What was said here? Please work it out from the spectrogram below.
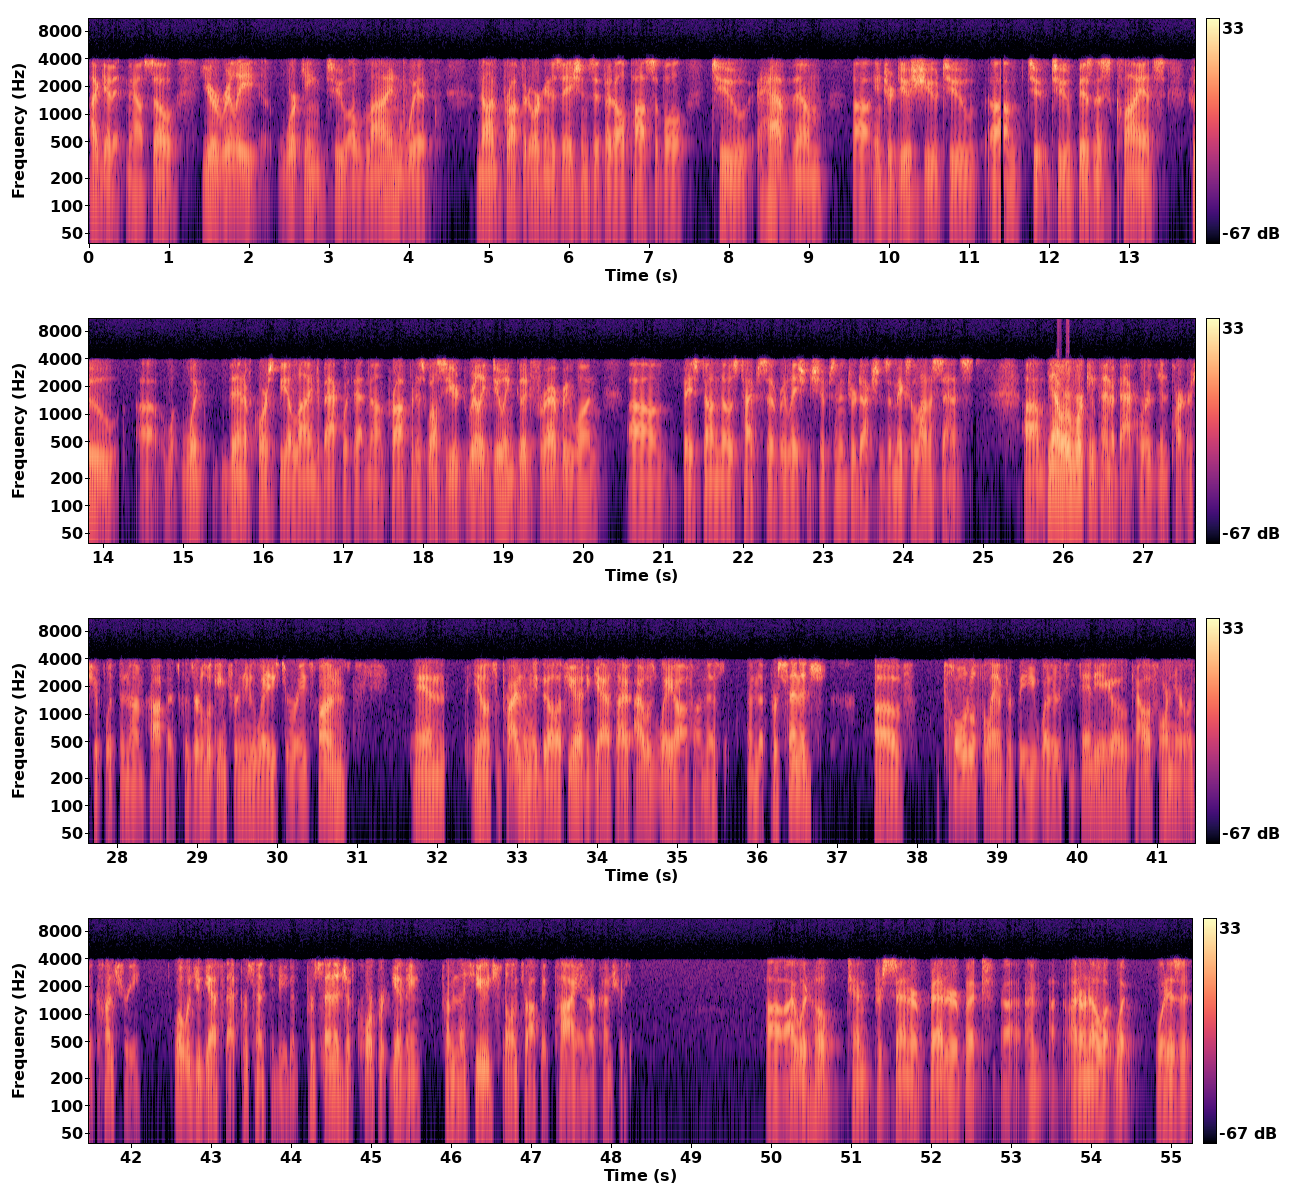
I get it now. So you're really working to align with nonprofit organizations, if at all possible, to have them uh, introduce you to um, to to business clients who uh, would then, of course, be aligned back with that nonprofit as well. So you're really doing good for everyone uh, based on those types of relationships and introductions. It makes a lot of sense. Um, yeah, we're working kind of backwards in partnership with the nonprofits because they're looking for new ways to raise funds. And you know, surprisingly, Bill, if you had to guess, I, I was way off on this. And the percentage of total philanthropy, whether it's in San Diego, California, or the country, what would you guess that percent to be? The percentage of corporate giving from the huge philanthropic pie in our country. Uh, I would hope 10% or better, but uh, I'm I don't know what what what is it.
